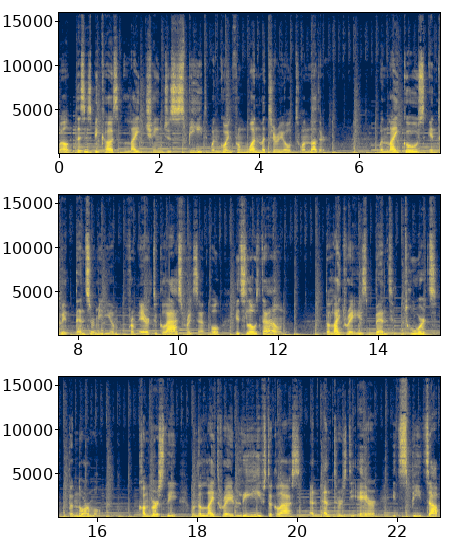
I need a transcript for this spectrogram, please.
Well, this is because light changes speed when going from one material to another. When light goes into a denser medium, from air to glass for example, it slows down the light ray is bent towards the normal. Conversely, when the light ray leaves the glass and enters the air, it speeds up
